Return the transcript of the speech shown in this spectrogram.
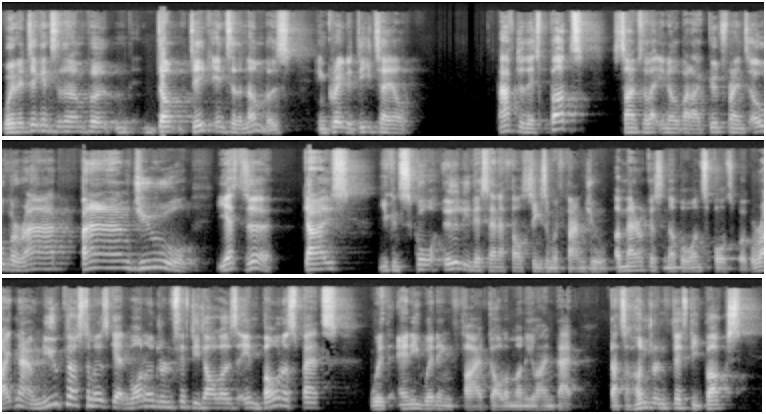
We're going to dig into the number, dump, dig into the numbers in greater detail after this, but it's time to let you know about our good friends over at FanDuel. Yes, sir, guys. You can score early this NFL season with FanDuel, America's number one sportsbook. Right now, new customers get $150 in bonus bets with any winning $5 moneyline bet. That's 150 bucks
